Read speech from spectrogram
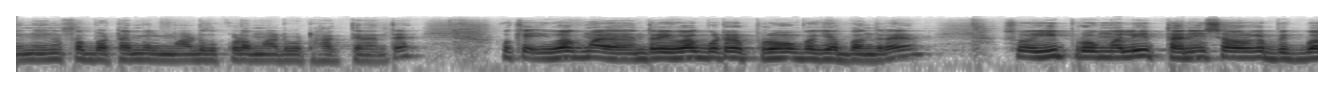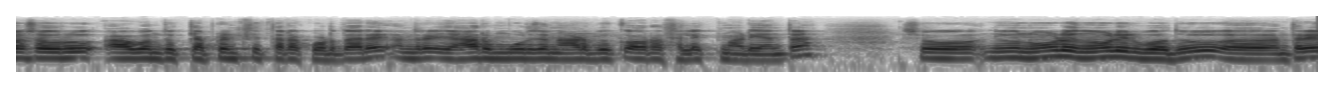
ಇನ್ನು ಇನ್ನೂ ಸ್ವಲ್ಪ ಟೈಮಲ್ಲಿ ಮಾಡೋದು ಕೂಡ ಮಾಡಿಬಿಟ್ಟು ಹಾಕ್ತೇನಂತೆ. ಓಕೆ ಇವಾಗ ಮಾ ಅಂದರೆ ಇವಾಗ ಬಿಟ್ಟರೆ ಪ್ರೋಮೋ ಬಗ್ಗೆ ಬಂದರೆ ಸೊ ಈ ಪ್ರೋಮಲ್ಲಿ ತನೀಶ್ ಅವ್ರಿಗೆ, ಬಿಗ್ ಬಾಸ್ ಅವರು ಆ ಒಂದು ಕ್ಯಾಪ್ಟನ್ಸಿ ಥರ ಕೊಡ್ತಾರೆ. ಅಂದರೆ ಯಾರು ಮೂರು ಜನ ಆಡಬೇಕು, ಅವ್ರನ್ನ ಸೆಲೆಕ್ಟ್ ಮಾಡಿ ಅಂತ. ಸೊ ನೀವು ನೋಡಿ, ನೋಡಿರ್ಬೋದು ಅಂದರೆ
